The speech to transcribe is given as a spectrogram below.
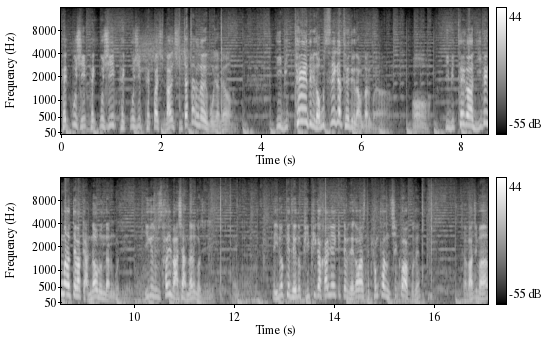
190, 190, 190, 180 나는 진짜 짜증나는 게 뭐냐면 이 밑에 애들이 너무 쓰레기 같은 애들이 나온다는 거야. 어, 이 밑에가 200만원대밖에 안 나오는다는 거지. 이게 솔직히 살 맛이 안 나는 거지. 이렇게 돼도 BP가 깔려있기 때문에 내가 봤을 때 평타는 칠 것 같거든? 자 마지막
